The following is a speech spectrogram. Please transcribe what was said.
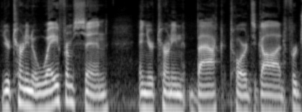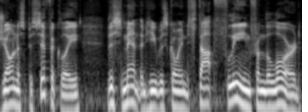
You're turning away from sin and you're turning back towards God. For Jonah specifically, this meant that he was going to stop fleeing from the Lord.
